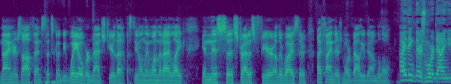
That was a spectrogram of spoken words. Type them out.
Niners offense that's going to be way overmatched here. That's the only one that I like in this uh, stratosphere. Otherwise, there I find there's more value down below. I think there's more down,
